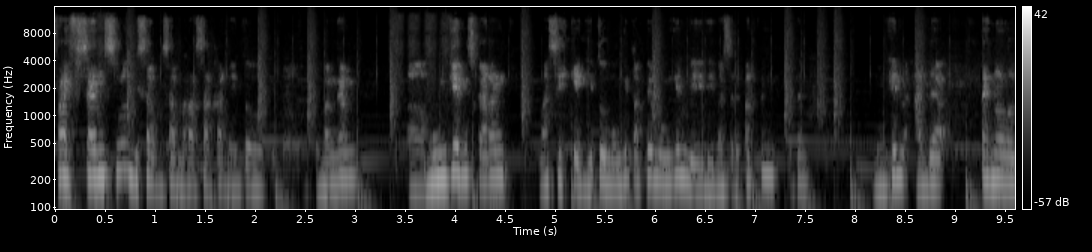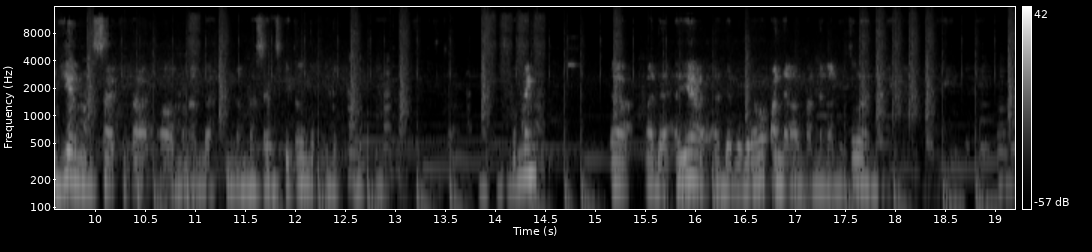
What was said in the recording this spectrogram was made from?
five sense lu bisa bisa merasakan itu gitu. Cuman kan uh, mungkin sekarang masih kayak gitu mungkin tapi mungkin di, di masa depan kan kita mungkin ada teknologi yang bisa kita uh, menambah menambah sense kita untuk untuk, untuk mungkin ya, ada ya ada beberapa pandangan-pandangan itulah dari dari, dari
